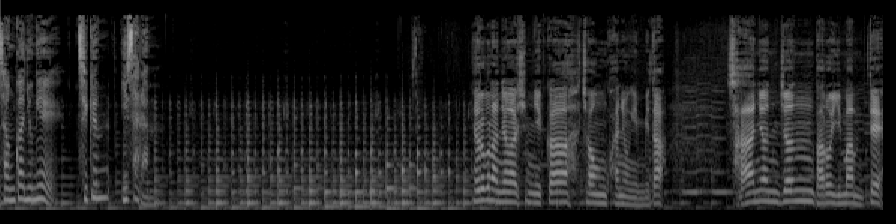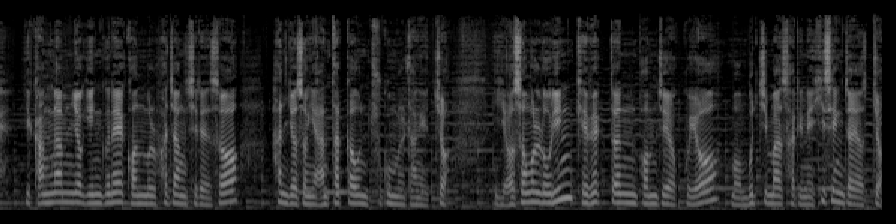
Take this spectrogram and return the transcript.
정관용의 지금 이 사람 여러분 안녕하십니까 정관용입니다. 4년 전 바로 이맘때 이 강남역 인근의 건물 화장실에서 한 여성이 안타까운 죽음을 당했죠. 이 여성을 노린 계획된 범죄였고요. 뭐 묻지마 살인의 희생자였죠.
